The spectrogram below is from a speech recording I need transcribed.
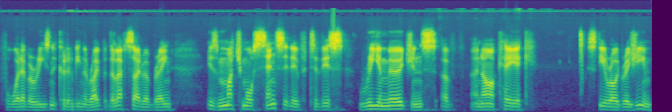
for whatever reason, it could have been the right, but the left side of a brain is much more sensitive to this re-emergence of an archaic steroid regime,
